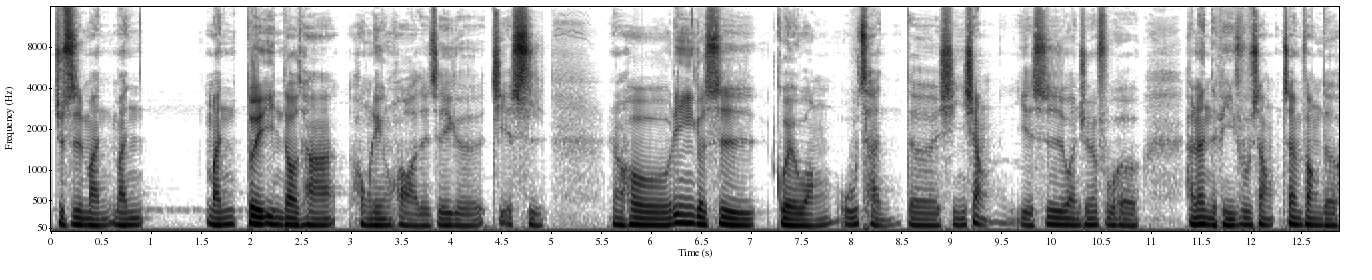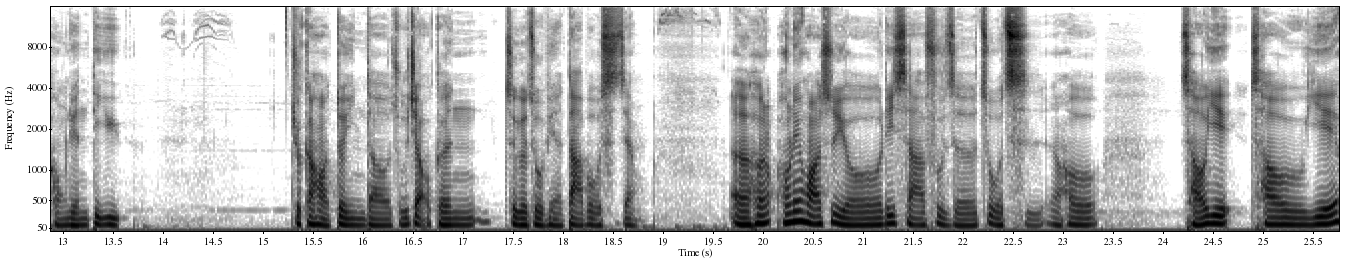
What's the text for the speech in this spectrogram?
就是蛮蛮蛮对应到他红莲华的这个解释。然后另一个是鬼王无惨的形象，也是完全符合寒冷的皮肤上绽放的红莲地狱，就刚好对应到主角跟这个作品的大 boss 这样。呃，红红莲华是由 Lisa 负责作词，然后草野草野。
